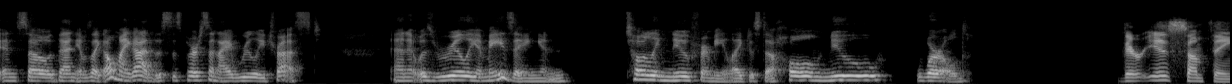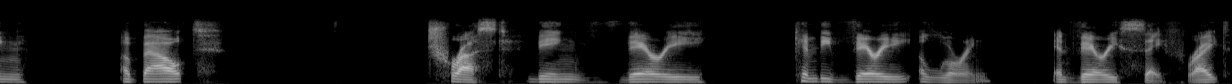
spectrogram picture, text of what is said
and so then it was like oh my god this is person i really trust. And it was really amazing and totally new for me like just a whole new world There is something about trust being very, can be very alluring and very safe, right?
